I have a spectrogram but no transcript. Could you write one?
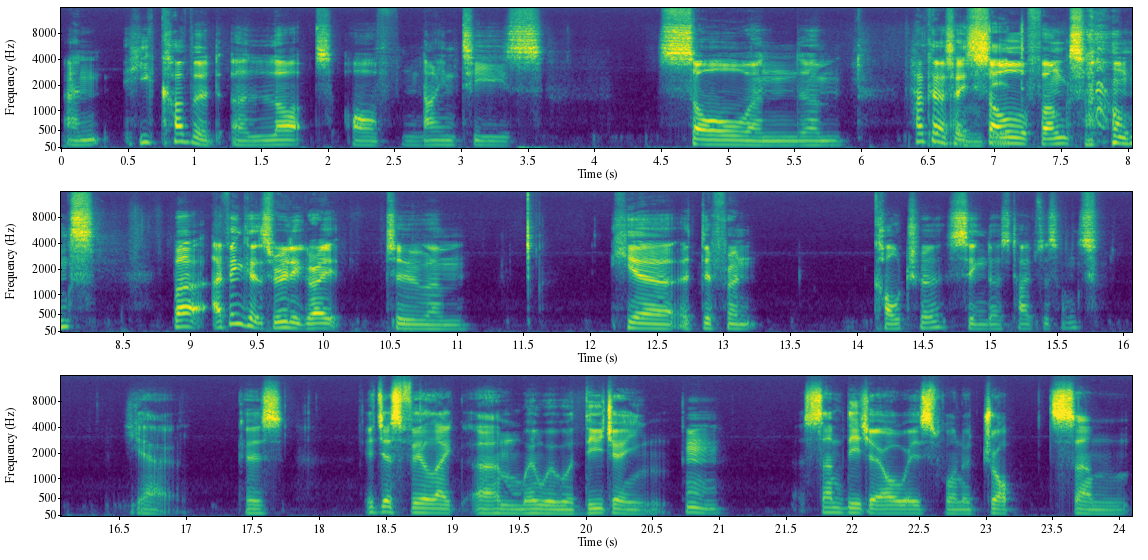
and he covered a lot of 90s soul and um, how can I say indeed. soul funk songs. But I think it's really great to um, hear a different culture sing those types of songs. yeah, because it just feel like um, when we were DJing, Hmm. some DJ always want to drop some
